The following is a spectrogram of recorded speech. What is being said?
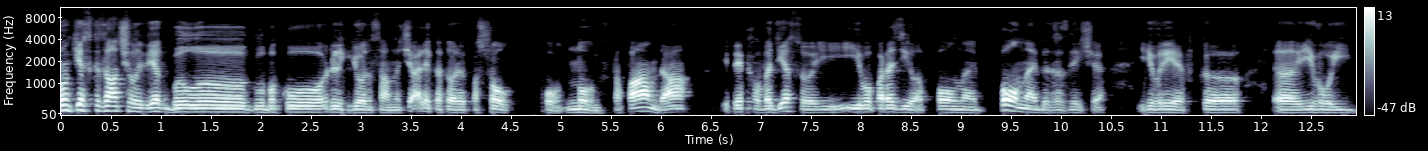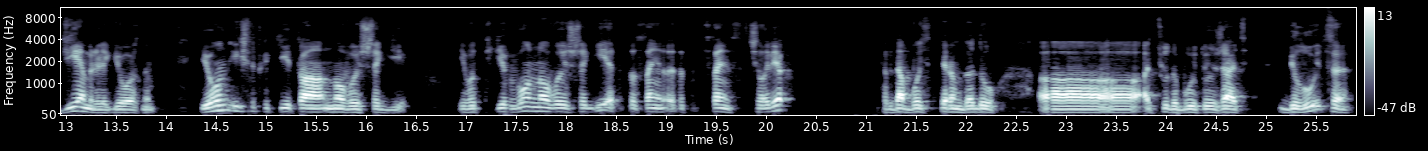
Он, как я сказал, человек был э, глубоко религиозный в самом начале, который пошел по новым стопам, да, и приехал в Одессу, и его поразило полное, полное безразличие евреев к э, его идеям религиозным. И он ищет какие-то новые шаги. И вот его новые шаги, это тот станет, это станет человек, когда в 81 году э, отсюда будет уезжать белуйцы,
